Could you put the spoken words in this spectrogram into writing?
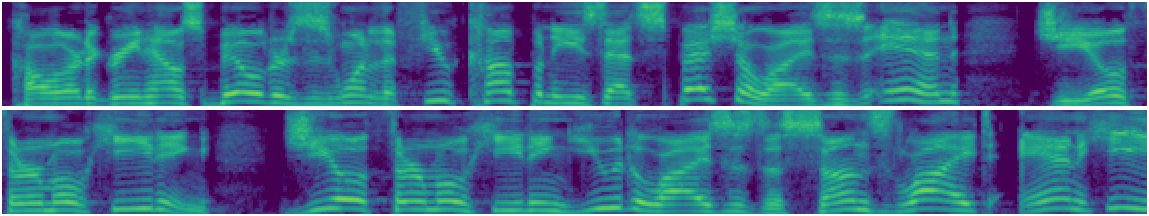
Colorado Greenhouse Builders is one of the few companies that specializes in geothermal heating. Geothermal heating utilizes the sun's light and heat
